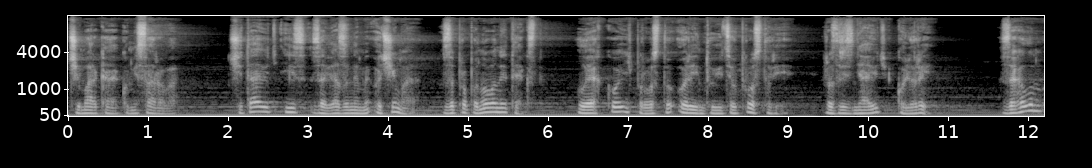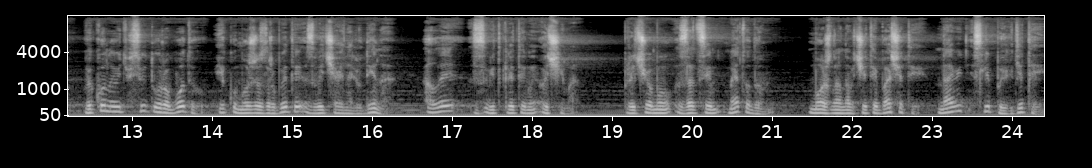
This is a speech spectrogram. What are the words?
чи Марка Комісарова, читають із зав'язаними очима запропонований текст, легко і просто орієнтуються в просторі, розрізняють кольори. Загалом виконують всю ту роботу, яку може зробити звичайна людина, але з відкритими очима. Причому за цим методом можна навчити бачити навіть сліпих дітей.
